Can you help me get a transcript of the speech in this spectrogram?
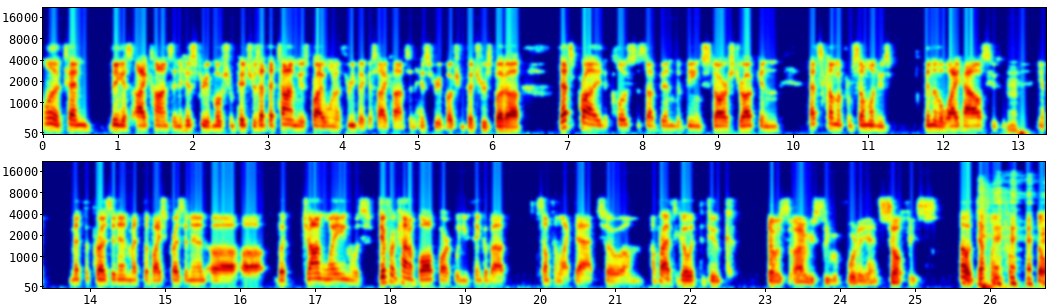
one of the 10 biggest icons in the history of motion pictures. At that time, he was probably one of the three biggest icons in the history of motion pictures. But uh, that's probably the closest I've been to being starstruck, and that's coming from someone who's been to the White House, who's hmm. you know met the president, met the vice president. Uh, uh, but John Wayne was different kind of ballpark when you think about something like that. So um, I'll probably have to go with the Duke. That was obviously before they had selfies. Oh, definitely.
